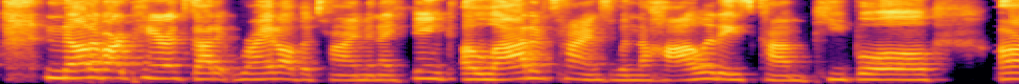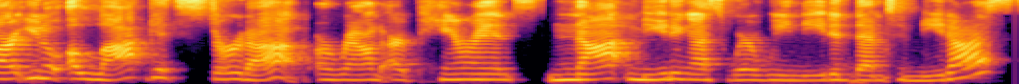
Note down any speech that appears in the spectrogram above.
None of our parents got it right all the time. And I think a lot of times when the holidays come, people are, you know, a lot gets stirred up around our parents not meeting us where we needed them to meet us.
